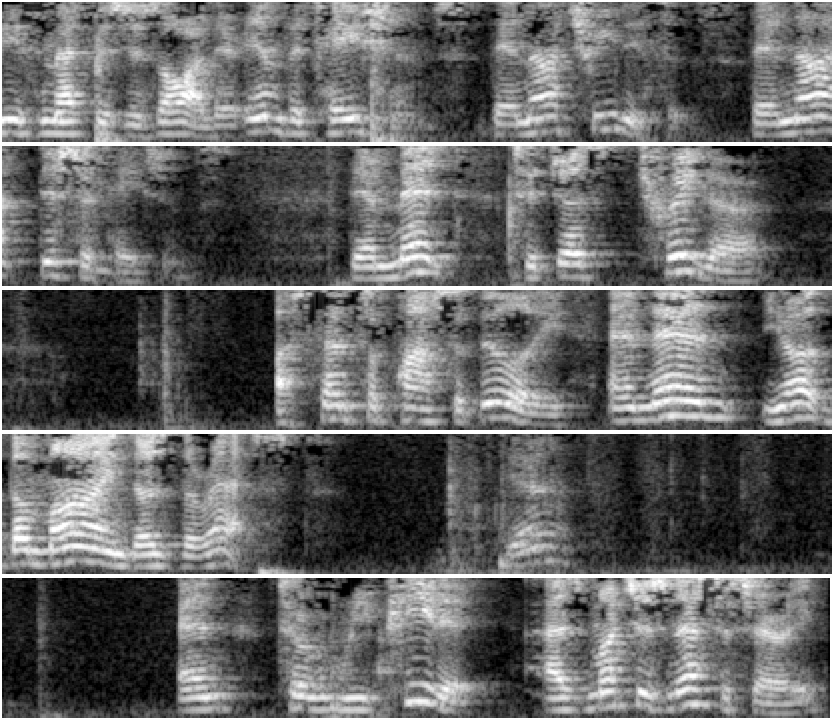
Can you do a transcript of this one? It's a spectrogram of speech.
these messages are. They're invitations. They're not treatises. They're not dissertations. They're meant to just trigger a sense of possibility, and then you know, the mind does the rest. Yeah? And to repeat it as much as necessary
